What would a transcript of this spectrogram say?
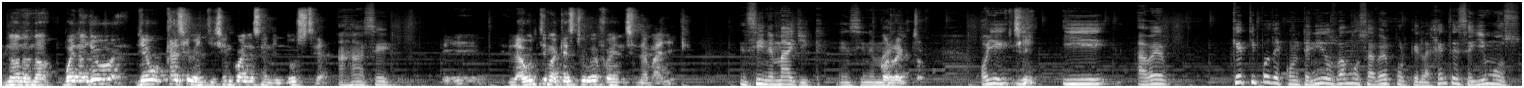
no, no, no. Bueno, yo llevo casi 25 años en la industria. Ajá, sí. Eh, la última que estuve fue en Cinemagic, En Cinemagic. En Cinemagic. correcto. Oye, Sí. y, y, a ver, ¿qué tipo de contenidos vamos a ver? Porque la gente seguimos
